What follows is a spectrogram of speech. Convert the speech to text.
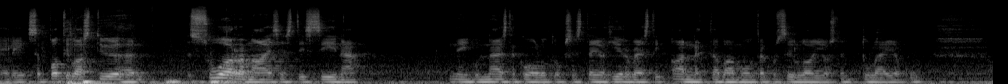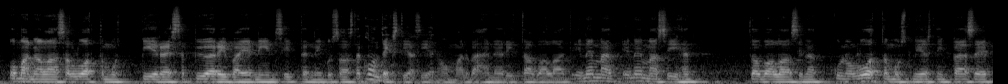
Eli se potilastyöhön suoranaisesti siinä niin kuin näistä koulutuksista ei ole hirveästi annettavaa muuta kuin silloin, jos nyt tulee joku oman alansa luottamuspiireissä pyörivä ja niin sitten niin kuin saa sitä kontekstia siihen hommaan vähän eri tavalla. Et enemmän, enemmän siihen tavallaan siinä, kun on luottamusmies, niin pääsee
